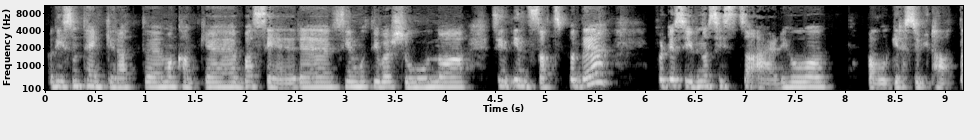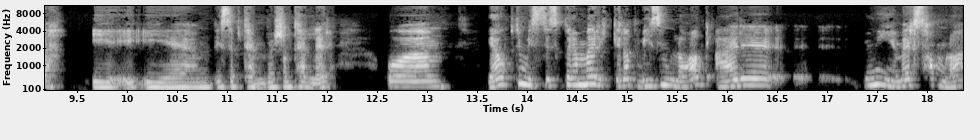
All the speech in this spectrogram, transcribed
av de som tenker at uh, man kan ikke basere sin motivasjon og sin innsats på det. For til syvende og sist så er det jo valgresultatet i, i, i september som teller. Og jeg er optimistisk, for jeg merker at vi som lag er mye mer samla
